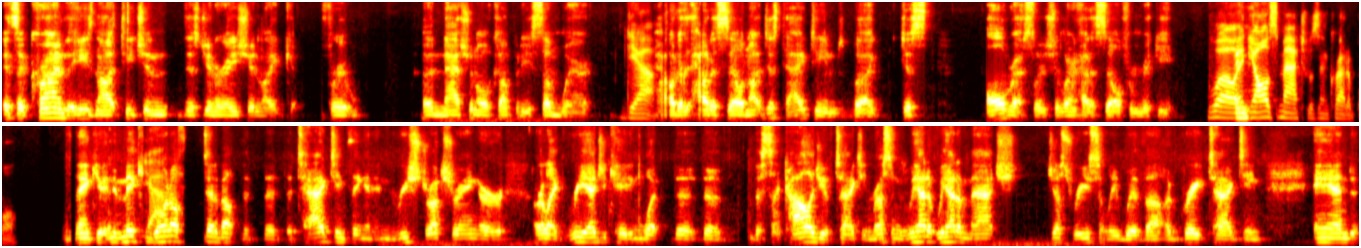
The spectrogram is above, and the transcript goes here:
It's a crime that he's not teaching this generation, like for a national company somewhere, Yeah. how to how to sell not just tag teams, but like just all wrestlers should learn how to sell from Ricky. Well, And- and y'all's match was incredible. Thank you. And then Mickie, Yeah. going off said about the, the, the tag team thing and, and restructuring or or like re-educating what the the the psychology of tag team wrestling is. We had a, we had a match just recently with uh, a great tag team, and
